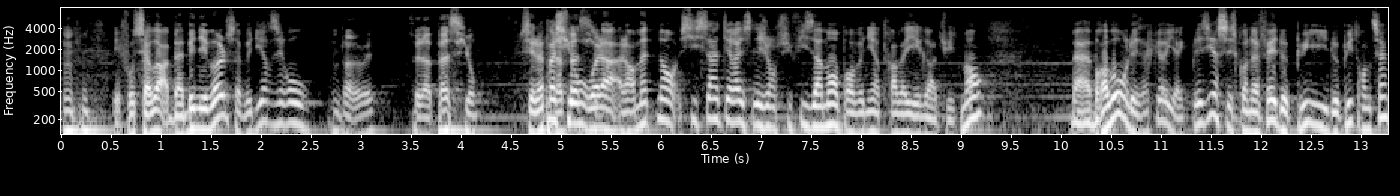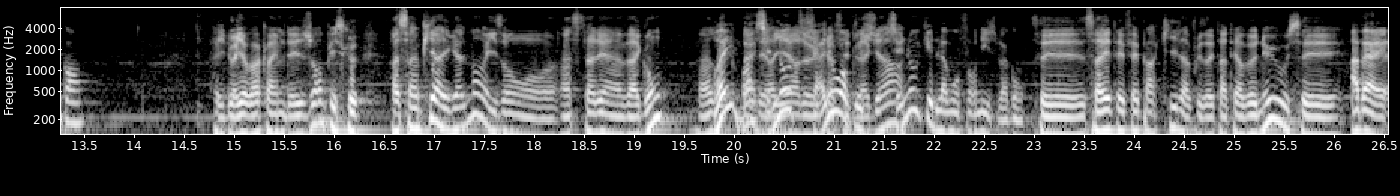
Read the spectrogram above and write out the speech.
Il faut savoir, ben, bénévole, ça veut dire zéro. Bah oui, c'est la passion. C'est la passion, voilà. Alors maintenant, si ça intéresse les gens suffisamment pour venir travailler gratuitement, ben, bravo, on les accueille avec plaisir. C'est ce qu'on a fait depuis, depuis 35 ans. Il doit y avoir quand même des gens, puisque à Saint-Pierre également, ils ont installé un wagon. Hein, oui, bah, c'est nous, nous, C'est nous qui l'avons fourni ce wagon. Ça a été fait par qui là? Vous êtes intervenu ou c'est Ah ben,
